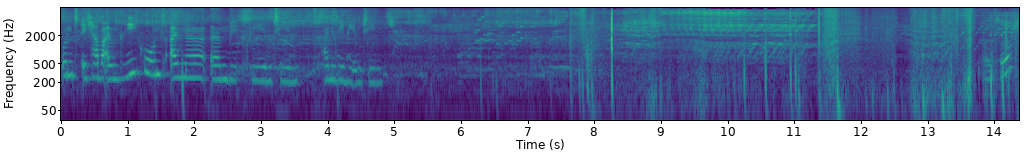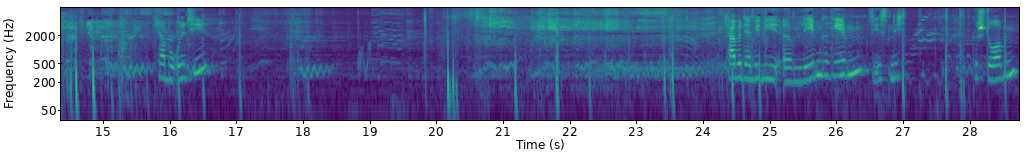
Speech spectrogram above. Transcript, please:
und ich habe einen Rico und eine ähm, Bibi im Team. Eine Bibi im Team. Leute. Ich habe Ulti. Habe der Bibi ähm, Leben gegeben. Sie ist nicht gestorben.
